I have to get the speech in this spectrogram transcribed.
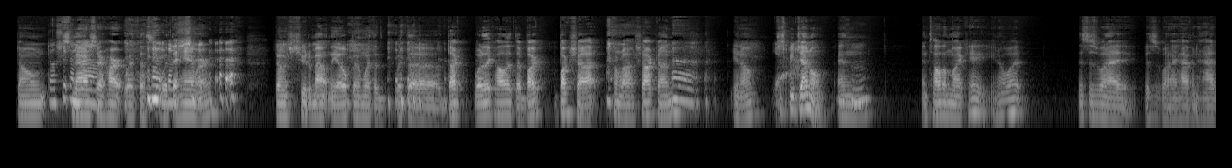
don't, Don't smash their heart with a with the hammer don't shoot them out in the open with a with a duck what do they call it the buck buckshot from a shotgun Uh, you know? Just be gentle and Mhm. and tell them like hey you know what? This is what i this is what i haven't had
